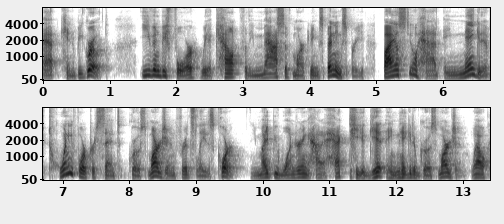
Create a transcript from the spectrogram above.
at Canopy Growth. Even before we account for the massive marketing spending spree, BioSteel had a negative 24% gross margin for its latest quarter. You might be wondering how the heck do you get a negative gross margin? Well,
